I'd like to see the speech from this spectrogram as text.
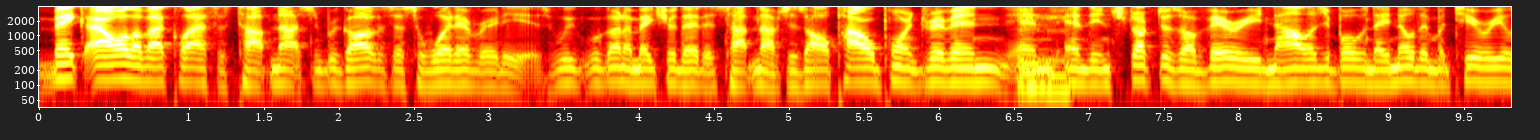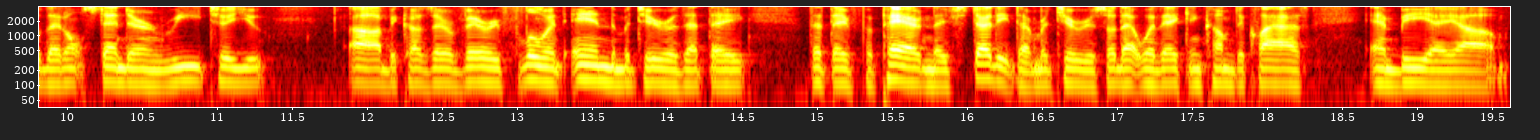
make all of our classes top notch, regardless as to whatever it is. We, we're going to make sure that it's top notch. It's all PowerPoint driven, and and the instructors are very knowledgeable and they know the material. They don't stand there and read to you uh, because they're very fluent in the materials that they that they've prepared and they've studied that material, so that way they can come to class and be a um,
